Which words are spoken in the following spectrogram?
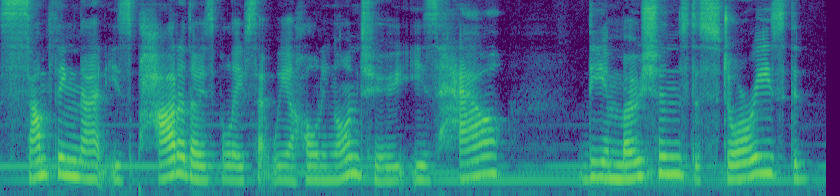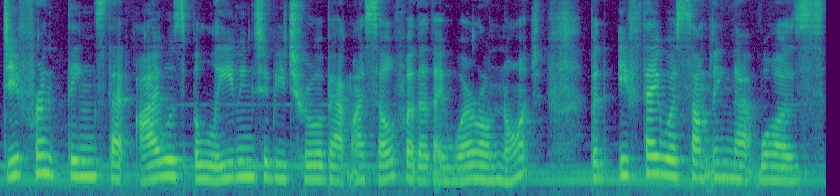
something that is part of those beliefs that we are holding on to, is how the emotions, the stories, the different things that I was believing to be true about myself, whether they were or not, but if they were something that was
